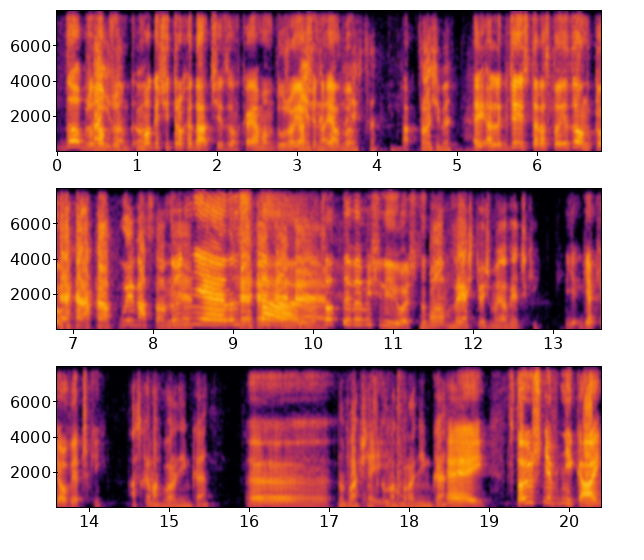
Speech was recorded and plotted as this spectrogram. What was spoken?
dobrze, Daj dobrze, jedzonko. mogę ci trochę dać jedzonka, ja mam dużo, ja nie się jestem najadłem. Głodny, nie chcę. A- Co lecimy? Ej, ale gdzie jest teraz to jedzonko? Pływa sobie! No nie, no stary, no co ty wymyśliłeś? No Bo ty... wyjaśniłeś moje owieczki. J- Jakie owieczki? A skąd masz baraninkę? Eee... No właśnie, Ej. skąd masz? Ej, w to już nie wnikaj.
